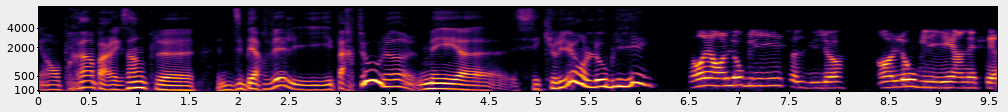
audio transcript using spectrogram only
On prend, par exemple, euh, d'Iberville, il est partout, là, mais euh, c'est curieux, on l'a oublié. Oui, on l'a oublié, celui-là. On l'a oublié, en effet.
